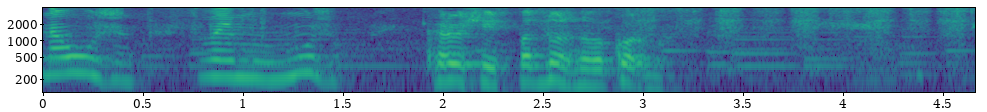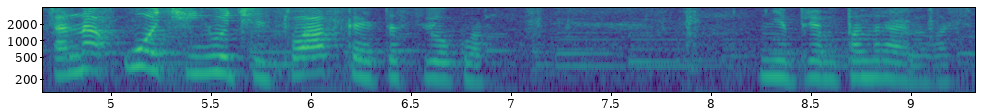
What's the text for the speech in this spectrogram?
на ужин своему мужу. Короче, из подножного корма. Она очень-очень сладкая, эта свекла. Мне прям понравилось.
